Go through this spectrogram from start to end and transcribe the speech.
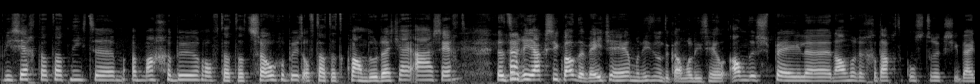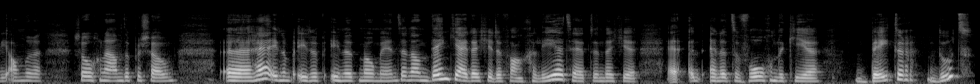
wie zegt dat dat niet mag gebeuren? Of dat dat zo gebeurt? Of dat het kwam doordat jij A zegt, dat die reactie kwam? Dat weet je helemaal niet, want er kan wel iets heel anders spelen. Een andere gedachteconstructie bij die andere zogenaamde persoon. Hè, in, in, in, het moment. En dan denk jij dat je ervan geleerd hebt en, dat je, en het de volgende keer beter doet.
